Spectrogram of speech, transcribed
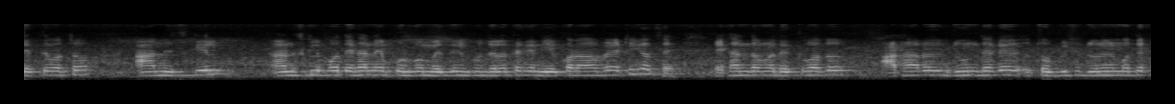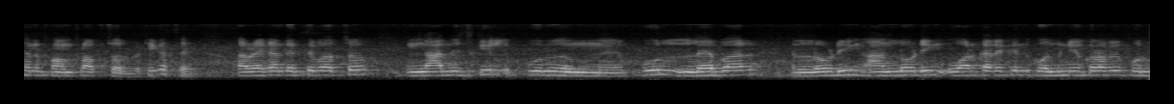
দেখতে পাচ্ছ আনস্কিল আনস্কিল পদ এখানে পূর্ব মেদিনীপুর জেলা থেকে নিয়োগ করা হবে, ঠিক আছে? এখানে তোমরা দেখতে পাচ্ছ, আঠারোই জুন থেকে চব্বিশে জুনের মধ্যে এখানে ফর্ম ফিল আপ চলবে, ঠিক আছে? তারপরে এখানে দেখতে পাচ্ছ unskilled pool labour loading unloading ওয়ার্কারে কিন্তু কর্মী নিয়োগ করা হবে পূর্ব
